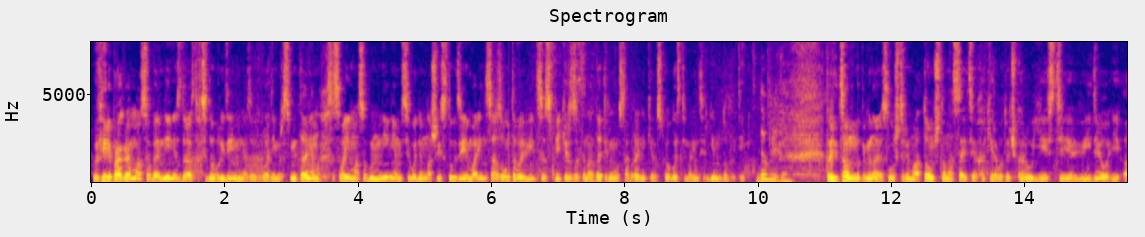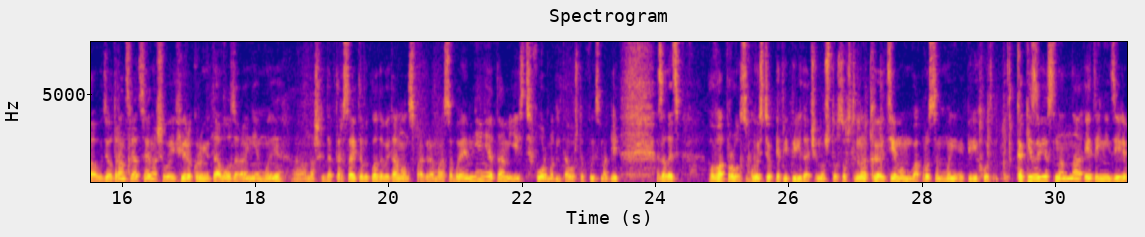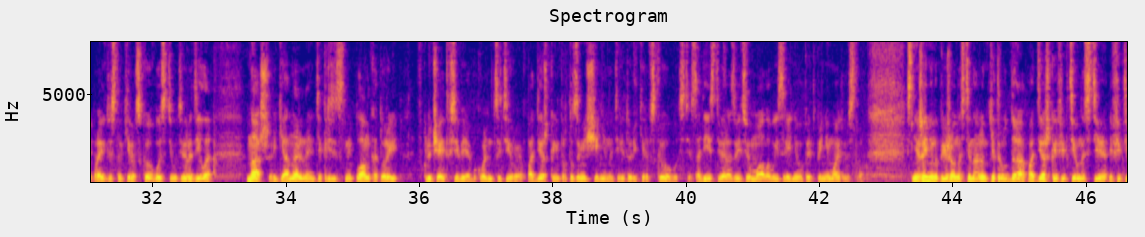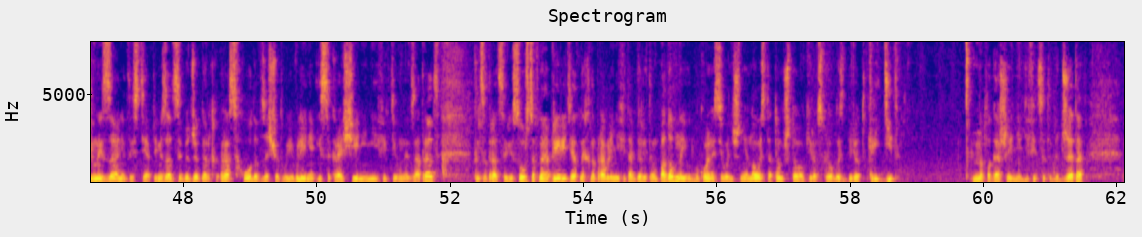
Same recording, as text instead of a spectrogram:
В эфире программа «Особое мнение». Здравствуйте, добрый день. Меня зовут Владимир Сметанин. Со своим особым мнением сегодня в нашей студии Марина Сазонтова, вице-спикер Законодательного собрания Кировской области. Марина Сергеевна, добрый день. Добрый день. Традиционно напоминаю слушателям о том, что на сайте хакирова.ру есть и видео, и аудиотрансляция нашего эфира. Кроме того, заранее мы, э, наш редактор сайта, выкладывает анонс программы «Особое мнение». Там есть форма для того, чтобы вы смогли задать вопрос гостю этой передачи. Ну что, собственно, к темам, вопросам мы переходим. Как известно, на этой неделе правительство Кировской области утвердило наш региональный антикризисный план, который включает в себя, я буквально цитирую, поддержка импортозамещения на территории Кировской области, содействие развитию малого и среднего предпринимательства, снижение напряженности на рынке труда, поддержка эффективности, эффективной занятости, оптимизация бюджетных расходов за счет выявления и сокращения неэффективных затрат, концентрация ресурсов на приоритетных направлениях и так далее и тому подобное. И вот буквально сегодняшняя новость о том, что Кировская область берет кредит на погашение дефицита бюджета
